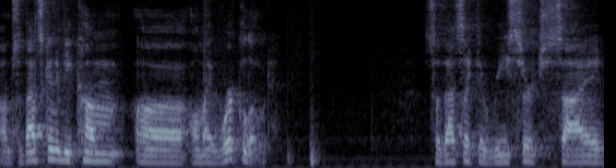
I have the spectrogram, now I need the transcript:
Um, so that's going to become uh, on my workload. So that's like the research side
